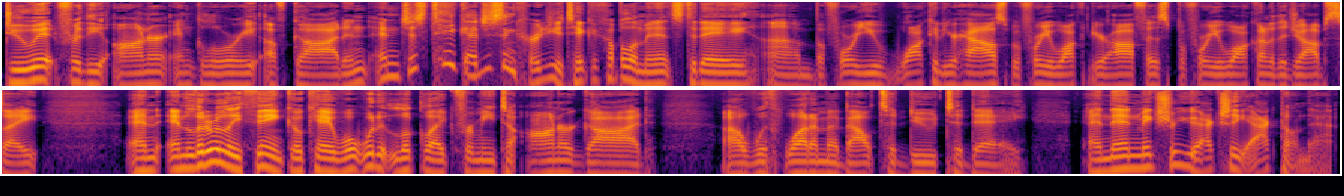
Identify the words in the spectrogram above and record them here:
do it for the honor and glory of God. And and just take, I just encourage you to take a couple of minutes today um, before you walk into your house, before you walk into your office, before you walk onto the job site, and and literally think, okay, what would it look like for me to honor God uh, with what I'm about to do today? And then make sure you actually act on that.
